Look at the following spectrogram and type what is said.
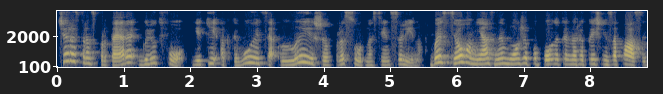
через транспортери глютфо, які активуються лише в присутності інсуліну. Без цього м'яз не може поповнити енергетичні запаси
